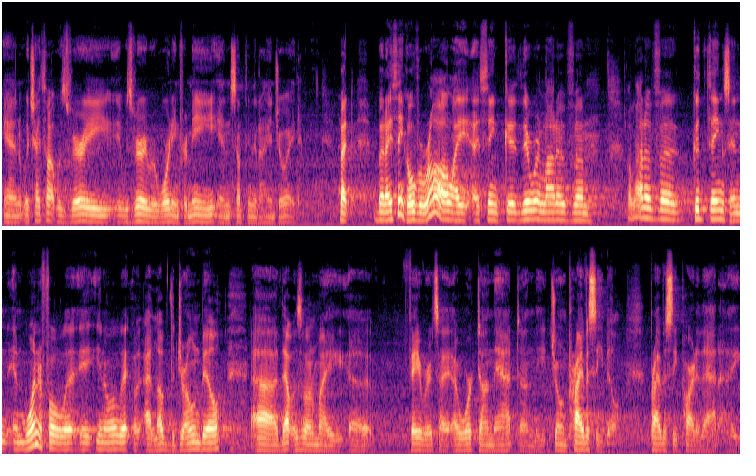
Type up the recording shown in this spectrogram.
and which I thought was very it was very rewarding for me and something that I enjoyed. But but I think overall I I think uh, there were a lot of um, a lot of uh, good things and, and wonderful, uh, you know, I love the drone bill. Uh, that was one of my uh, favorites. I, I, worked on that, on the drone privacy bill. Privacy part of that, I,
